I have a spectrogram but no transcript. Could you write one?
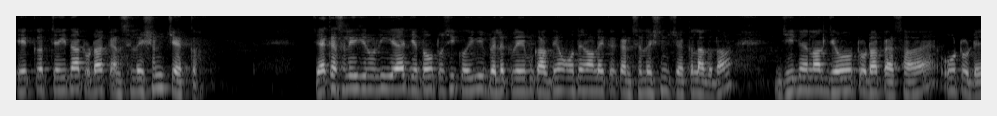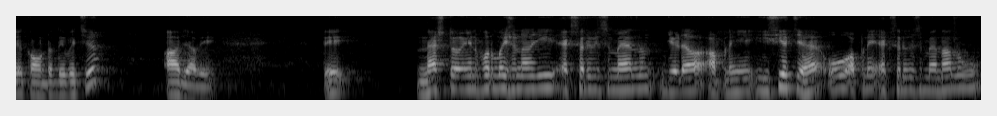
ਇੱਕ ਚਾਹੀਦਾ ਤੁਹਾਡਾ ਕੈਂਸਲੇਸ਼ਨ ਚੈੱਕ ਚੈੱਕ ਇਸ ਲਈ ਜ਼ਰੂਰੀ ਹੈ, ਜਦੋਂ ਤੁਸੀਂ ਕੋਈ ਵੀ ਬਿੱਲ ਕਲੇਮ ਕਰਦੇ ਹੋ, ਉਹਦੇ ਨਾਲ ਇੱਕ ਕੈਂਸਲੇਸ਼ਨ ਚੈੱਕ ਲੱਗਦਾ, ਜਿਹਦੇ ਨਾਲ ਜੋ ਤੁਹਾਡਾ ਪੈਸਾ ਹੈ, ਉਹ ਤੁਹਾਡੇ ਅਕਾਊਂਟ ਦੇ ਵਿੱਚ ਆ ਜਾਵੇ। ਤੇ ਨੈਕਸਟ ਇਨਫੋਰਮੇਸ਼ਨ ਹੈ ਜੀ ਐਕਸ ਸਰਵਿਸਮੈਨ ਜਿਹੜਾ ਆਪਣੇ ਈਸੀਐਚ ਹੈ, ਉਹ ਆਪਣੇ ਐਕਸ ਸਰਵਿਸਮੈਨਾਂ ਨੂੰ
